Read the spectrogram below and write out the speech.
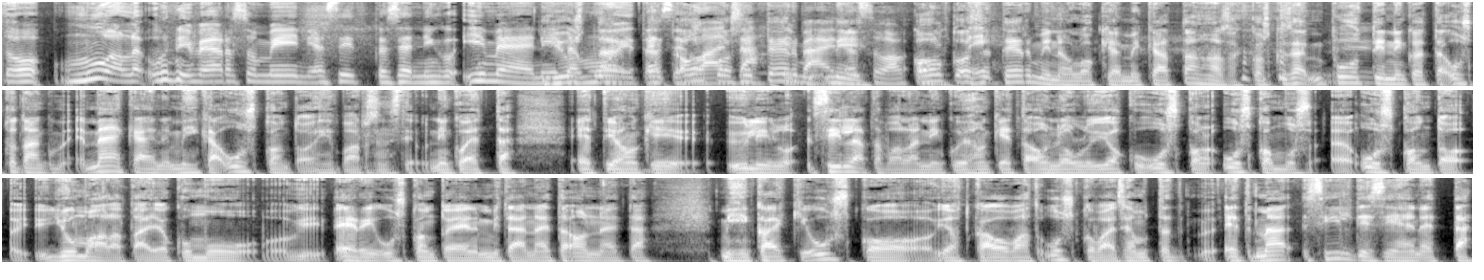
to, muualle universumiin ja sitten se niin kuin imee niitä Just muita näin, olko se, termi, niin, sua olko se terminologia mikä tahansa, koska se, me puhuttiin niin kuin, että uskotaanko, mäkään en mihinkään uskontoihin varsinaisesti, niin kuin, että, että johonkin yli, sillä tavalla niin kuin johonkin, että on ollut joku uskon, uskomus, uskonto, Jumala tai joku muu eri uskontojen, mitä näitä on näitä, mihin kaikki uskoo, jotka ovat uskovaisia, mutta että mä silti siihen, että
